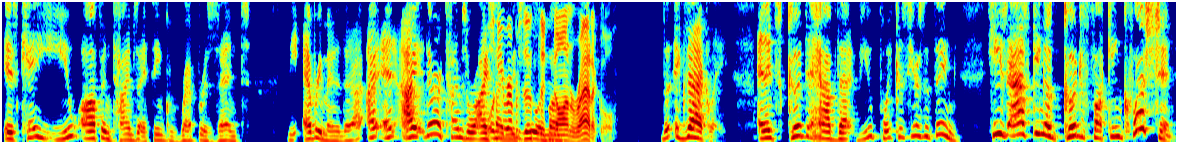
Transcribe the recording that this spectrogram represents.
is Kay. You oftentimes, I think, represent the everyman in that. I, I and I there are times where I Well, he represents the non-radical. Exactly. And it's good to have that viewpoint because here's the thing. He's asking a good fucking question.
